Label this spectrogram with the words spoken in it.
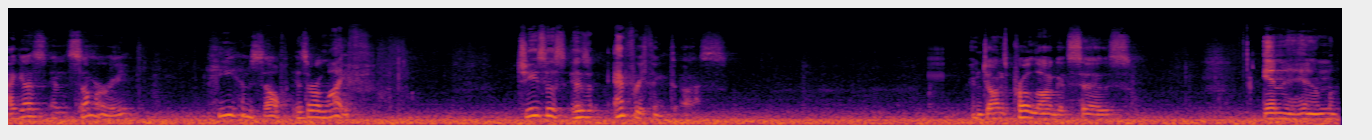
I guess in summary, he himself is our life. Jesus is everything to us. In John's prologue, it says, In him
